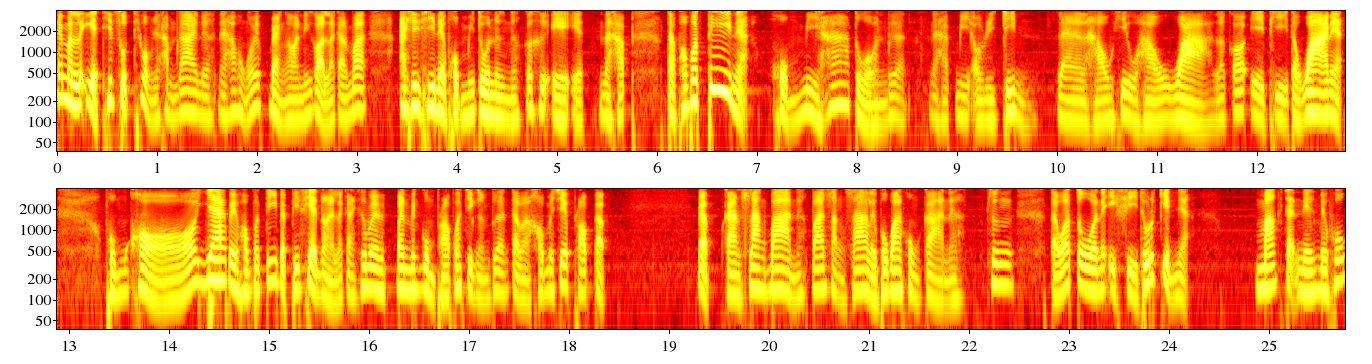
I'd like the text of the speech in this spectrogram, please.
ให้มันละเอียดที่สุดที่ผมจะทำได้เนอะนะครับผมก็แบ่งเอาอันนี้ก่อนแล้วกันว่า ICT เนี่ยผมมีตัวหนึ่งเนอะก็คือ AS นะครับแต่ property เนี่ยผมมี 5 ตัวเพื่อนๆนะครับมี Origin Land House Hill House WA แล้วก็ AP แต่ WA เนี่ยผมขอแยกเป็น property แบบพิเศษหน่อยแล้วกัน คือมันมันเป็นกลุ่ม prop ก็จริงเพื่อน แต่ว่าเขาไม่ใช่ prop แบบแบบการสร้างบ้านนะ บ้านสั่งสร้างหรือพวกบ้านโครงการนะ ซึ่งแต่ว่าตัวในอีก 4 ธุรกิจเนี่ย มักจะเน้นไปพวก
